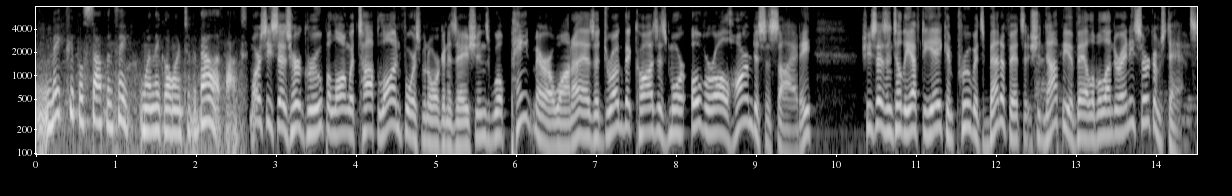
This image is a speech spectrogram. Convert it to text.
make people stop and think when they go into the ballot box. Marcy says her group, along with top law enforcement organizations, will paint marijuana as a drug that causes more overall harm to society. She says until the FDA can prove its benefits, it should not be available under any circumstance.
